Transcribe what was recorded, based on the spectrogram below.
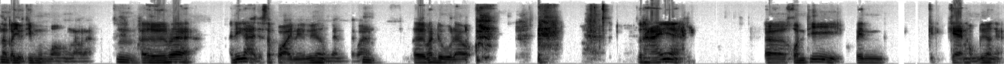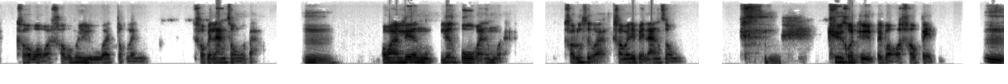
แล้วก็อยู่ที่มุมมองของเราละอืมเผอิญว่า อันนี้ก็อาจจะสปอยในเรื่องเหมือนกัน แต่ว่าอืมเออมาดูแล้ว สุดท้ายเนี่ยเอ่อคนที่เป็นแกนของเรื่องอะเขาก็บอกว่าเขาก็ไม่รู้ว่าตกลงเขาเป็นร่างทรงหรือเปล่า อืม เพราะว่าเรื่องเรื่องปูมาทั้งหมดอะเขารู้สึกว่าเขาไม่ได้เป็นร่างทรงอืมคือคนอื่นไปบอกว่าเขาเป็น อืม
